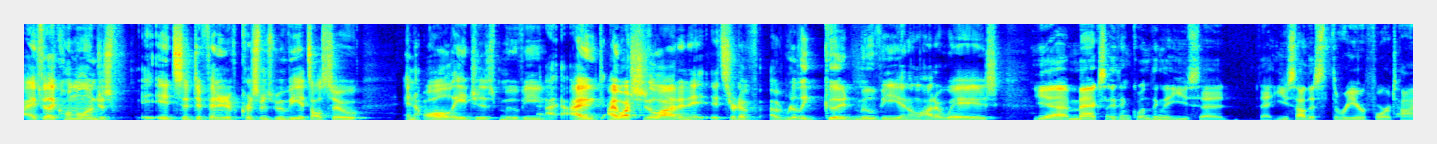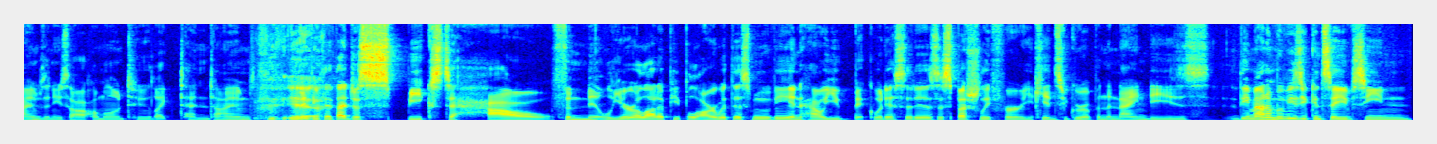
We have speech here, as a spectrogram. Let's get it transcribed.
I feel like Home Alone just it's a definitive Christmas movie. It's also an all ages movie. I, I, I watched it a lot and it, it's sort of a really good movie in a lot of ways. Yeah, Max, I think one thing that you said that you saw this three or four times and you saw Home Alone 2 like 10 times. And I think that that just speaks to how familiar a lot of people are with this movie and how ubiquitous it is, especially for kids who grew up in the 90s. The amount of movies you can say you've seen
